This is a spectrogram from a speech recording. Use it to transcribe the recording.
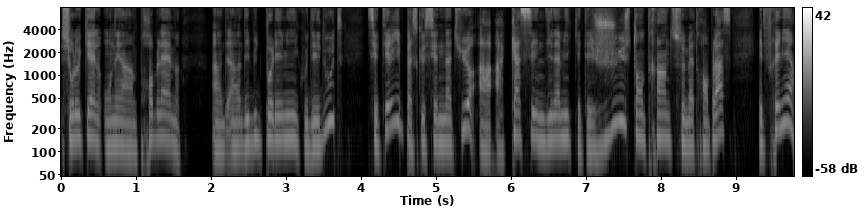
sur lequel on ait un problème, un, début de polémique ou des doutes, c'est terrible parce que c'est de nature à, à, casser une dynamique qui était juste en train de se mettre en place et de frémir.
